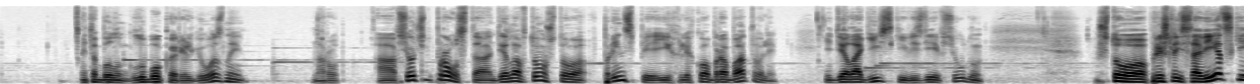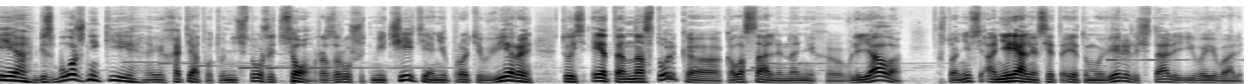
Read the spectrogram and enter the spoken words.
это был глубоко религиозный народ. А все очень просто. Дело в том, что, в принципе, их легко обрабатывали идеологически везде и всюду. Что пришли советские безбожники, хотят вот уничтожить все, разрушить мечети, они против веры. То есть это настолько колоссально на них влияло, что они, все, они реально все этому верили, считали и воевали.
